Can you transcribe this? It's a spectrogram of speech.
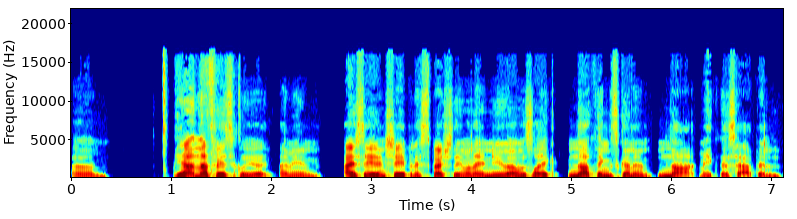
Um, yeah, and that's basically it. I mean, I stayed in shape, and especially when I knew I was like, nothing's gonna not make this happen.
